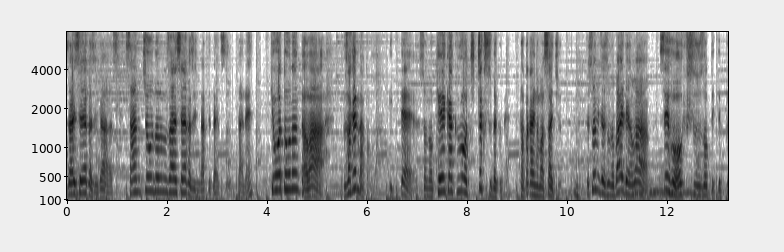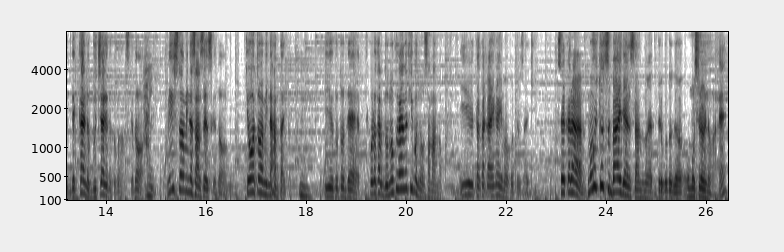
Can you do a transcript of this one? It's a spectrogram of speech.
財政赤字が3兆ドルの財政赤字になってたやつがね、共和党なんかはふざけんなと。言って、その計画をちっちゃくすべくね、戦いの真っ最中。でそういう意味でそのバイデンは政府を大きくするぞって言って、でっかいのぶち上げたところなんですけど、はい、民主党はみんな賛成ですけど、共和党はみんな反対と。うん、いうことで、これからどのくらいの規模に収まるのかという戦いが今起こってる最中。それからもう一つバイデンさんのやってることで面白いのがね、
